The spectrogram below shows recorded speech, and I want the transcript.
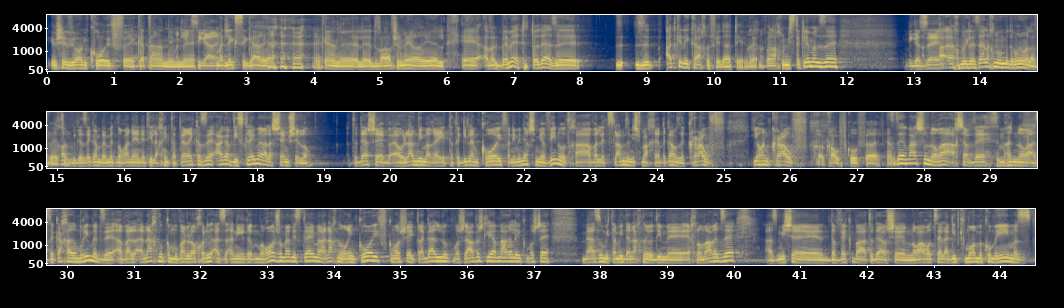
יושב יוהאן קרויף אה, קטן, עם, מדליק אה, סיגריה. מדליק סיגריה, כן, לדבריו של מאיר אריאל, אה, אבל באמת, אתה יודע, זה, זה, זה עד כדי כך לפי דעתי, נכון. ואנחנו מסתכלים על זה, בגלל זה... אנחנו- בגלל זה אנחנו מדברים עליו בעצם. נכון, בגלל זה גם באמת נורא נהניתי להכין את הפרק הזה. אגב, disclaimer על השם שלו. אתה יודע שההולנדים הרי, אתה תגיד להם קרויף, אני מניח שהם יבינו אותך, אבל אצלם זה נשמע אחרת לגמרי, זה קראוף, יוהאן קראוף. קראוף קרוף, אה, כן. זה משהו נורא, עכשיו אה, זה משהו נורא, זה ככה אומרים את זה, אבל אנחנו כמובן לא יכולים, אז אני מראש אומר disclaimer, אנחנו אומרים קרויף, כמו שהתרגלנו, כמו שאבא שלי אמר לי, כמו שמאז ומתמיד אנחנו יודעים אה, איך לומר את זה, אז מי שדבק בה, אתה יודע, שנורא רוצה להגיד כמו המקומיים, אז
